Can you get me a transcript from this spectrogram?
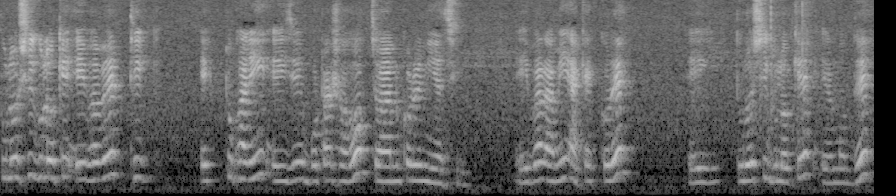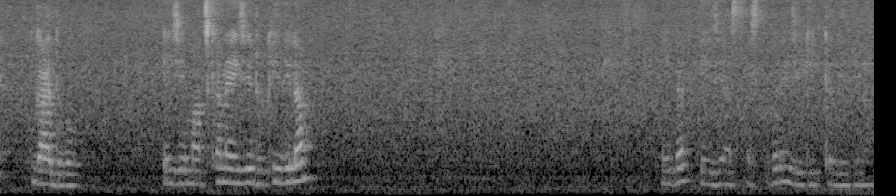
তুলসীগুলোকে এইভাবে ঠিক একটুখানি এই যে বোটা সহ চয়ন করে নিয়েছি। এইবার আমি এক এক করে এই তুলসীগুলোকে এর মধ্যে গা দেবো। এই যে মাঝখানে এই যে ঢুকিয়ে দিলাম। এইবার এই যে আস্তে আস্তে করে এই যে গিটটা দিয়ে দিলাম।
